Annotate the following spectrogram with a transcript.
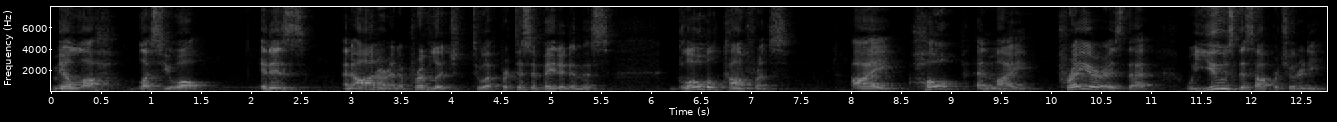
May Allah bless you all. It is an honor and a privilege to have participated in this global conference I hope and my prayer is that we use this opportunity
